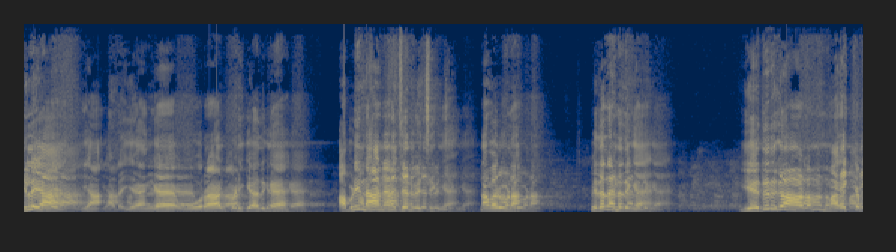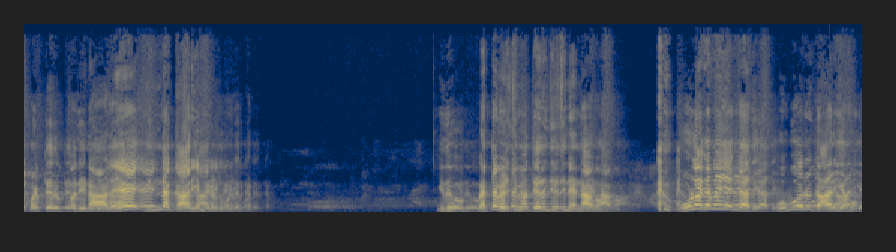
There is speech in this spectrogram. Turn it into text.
இல்லையா? அடையங்க அட ஏங்க ஒரு ஆள் படிக்காதுங்க. அப்படின்னு நான் நினைச்சேன்னு வச்சுக்கங்க. நான் வருவேனா? இதெல்லாம் என்னதுங்க? எதிர்காலம் மறைக்கப்பட்டிருப்பதினாலே இந்த காரியம் நிகழ்ந்து கொண்டிருக்கிறது. இது வெட்ட வெளிச்சமா தெரிஞ்சிருச்சுன்னு என்ன ஆகும்? உலகமே எங்காது ஒவ்வொரு காரியமும்.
